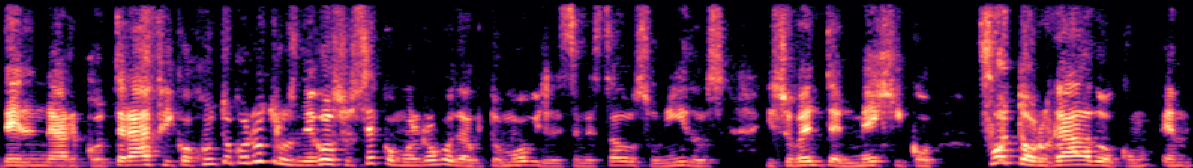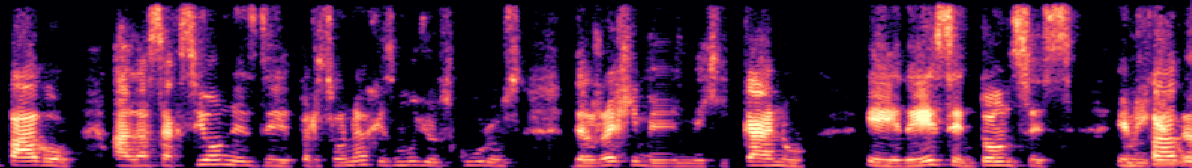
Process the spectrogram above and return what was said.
del narcotráfico, junto con otros negocios, sé como el robo de automóviles en Estados Unidos y su venta en México, fue otorgado en pago a las acciones de personajes muy oscuros del régimen mexicano eh, de ese entonces, en pago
